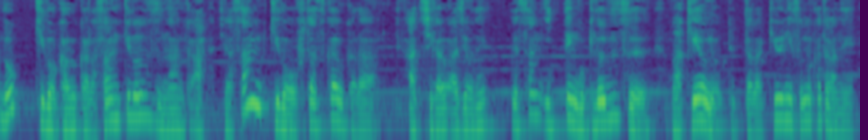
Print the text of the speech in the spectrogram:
6キロ買うから3キロずつなんか、あ、違う、3キロを2つ買うから、あ、違う味をね。で、1.5キロずつ分けようよって言ったら、急にその方がね、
